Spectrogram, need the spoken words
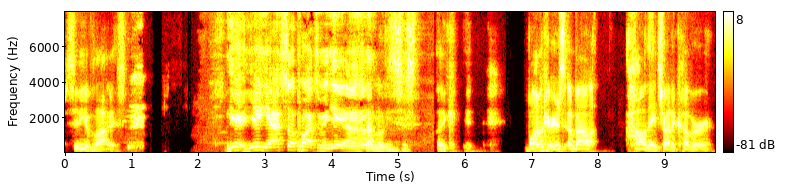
City of Lies. Yeah, yeah, yeah. I saw parts of it. Yeah, uh-huh. That movie's just like it, bonkers about how they try to cover.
